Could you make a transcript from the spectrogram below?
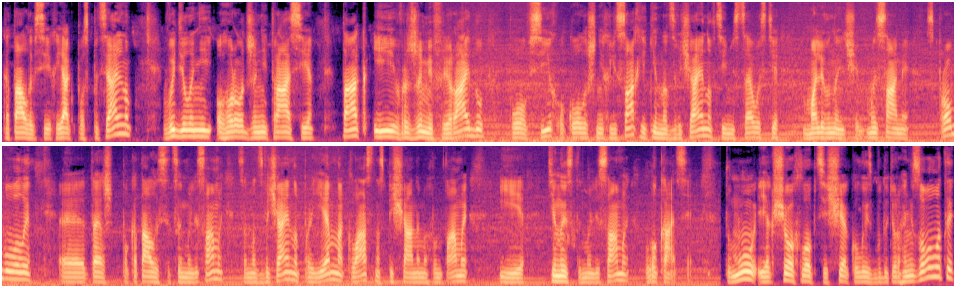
катали всіх як по спеціально виділеній огородженій трасі, так і в режимі фрірайду по всіх околишніх лісах, які надзвичайно в цій місцевості мальовничі. Ми самі спробували. е, Теж покаталися цими лісами. Це надзвичайно приємна, класна з піщаними ґрунтами і тінистими лісами локація. Тому, якщо хлопці ще колись будуть організовувати,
